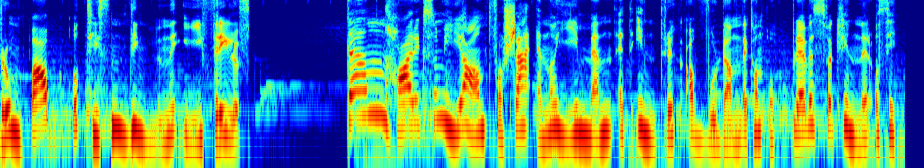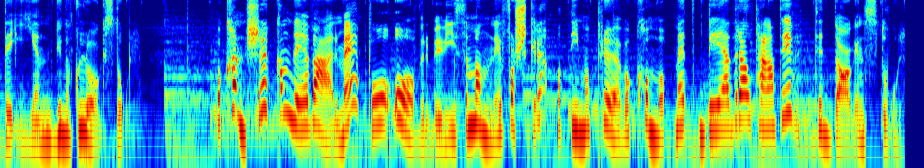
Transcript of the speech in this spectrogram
rumpa opp og tissen dinglende i friluft. Den har ikke så mye annet for seg enn å gi menn et inntrykk av hvordan det kan oppleves for kvinner å sitte i en gynekologstol. Og kanskje kan det være med på å overbevise mannlige forskere at de må prøve å komme opp med et bedre alternativ til dagens stol.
